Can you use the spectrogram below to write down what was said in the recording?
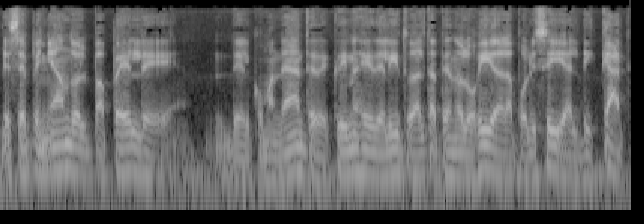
desempeñando el papel de, del comandante de crímenes y delitos de alta tecnología de la policía, el DICAT,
